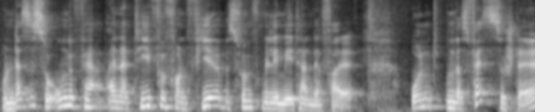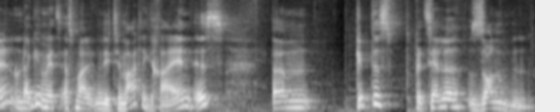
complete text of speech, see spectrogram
Und das ist so ungefähr ab einer Tiefe von 4 bis 5 mm der Fall. Und um das festzustellen, und da gehen wir jetzt erstmal in die Thematik rein, ist, ähm, gibt es spezielle Sonden.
